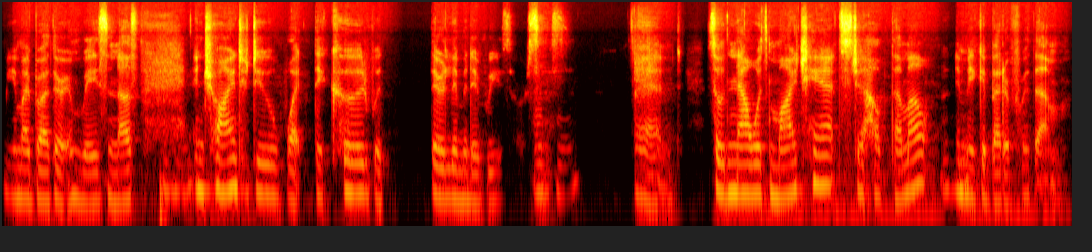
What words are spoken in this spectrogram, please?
me and my brother in raising us Mhm. and trying to do what they could with their limited resources Mhm. And so now was my chance to help them out and make it better for them.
